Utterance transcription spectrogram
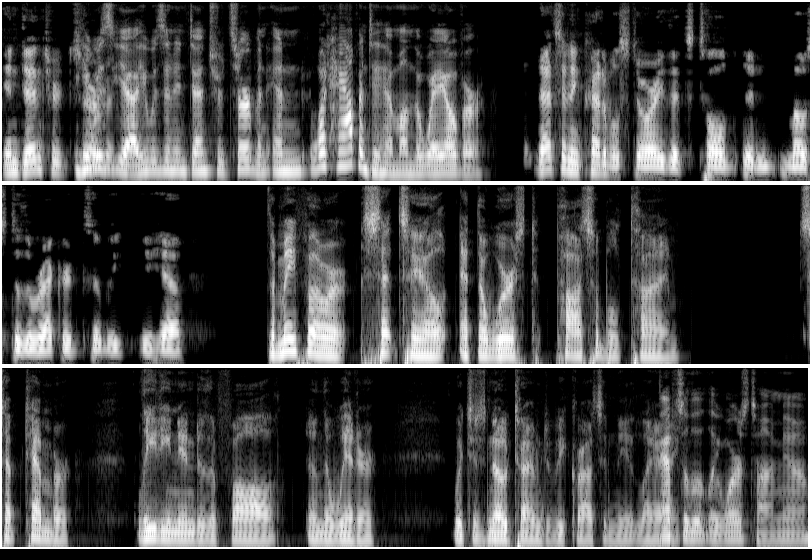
indentured servant. He was, yeah, he was an indentured servant. And what happened to him on the way over? That's an incredible story that's told in most of the records that we, we have. The Mayflower set sail at the worst possible time, September, leading into the fall and the winter, which is no time to be crossing the Atlantic. Absolutely worst time, yeah.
